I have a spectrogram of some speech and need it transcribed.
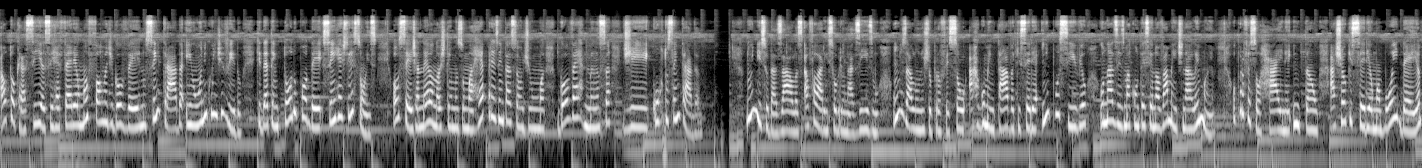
autocracia se refere a uma forma de governo centrada em um único indivíduo, que detém todo o poder sem restrições. Ou seja, nela nós temos uma representação de uma governança de curto centrada. No início das aulas, ao falarem sobre o nazismo, um dos alunos do professor argumentava que seria o nazismo acontecer novamente na Alemanha. O professor Heine, então, achou que seria uma boa ideia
